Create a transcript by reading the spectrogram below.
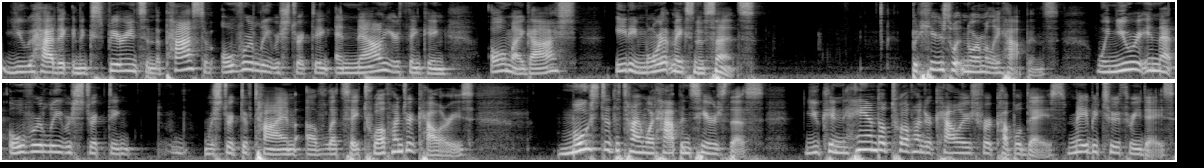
you had an experience in the past of overly restricting, and now you're thinking, oh my gosh, eating more, that makes no sense. But here's what normally happens when you are in that overly restricting restrictive time of let's say 1200 calories most of the time what happens here is this you can handle 1200 calories for a couple days maybe two or three days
